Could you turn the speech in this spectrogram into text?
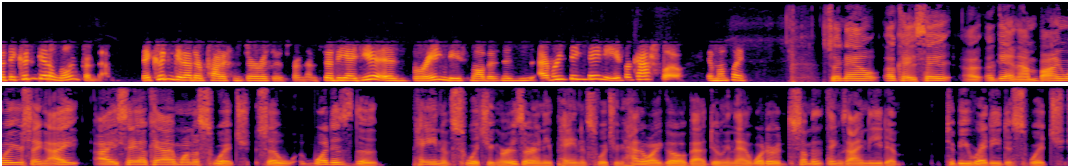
but they couldn't get a loan from them. They couldn't get other products and services from them. So the idea is bring these small businesses everything they need for cash flow in one place. So now, okay, say uh, again, I'm buying what you're saying. I I say, okay, I want to switch. So what is the pain of switching, or is there any pain of switching? How do I go about doing that? What are some of the things I need to, to be ready to switch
